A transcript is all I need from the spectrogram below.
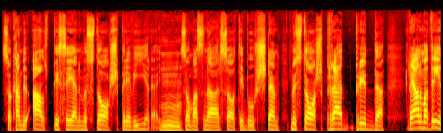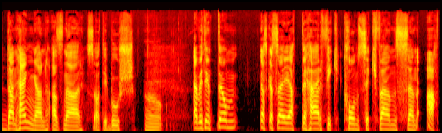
så kan du alltid se en mustasch bredvid dig. Mm. Som Aznar sa till Bush, den mustaschprydde Real Madrid-anhängaren Aznar sa till Bush. Ja. Jag vet inte om jag ska säga att det här fick konsekvensen att,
